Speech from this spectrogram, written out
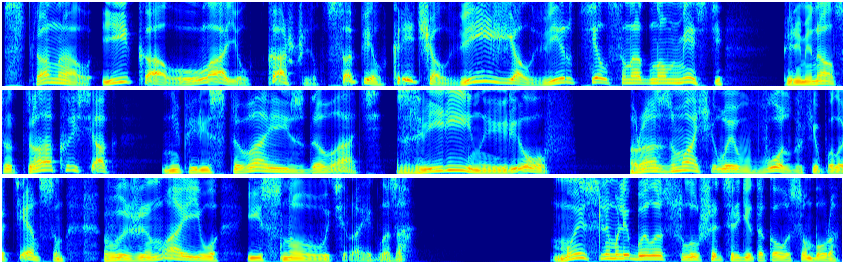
стонал, икал, лаял, кашлял, сопел, кричал, визжал, вертелся на одном месте, переминался так и сяк, не переставая издавать звериный рев, размахивая в воздухе полотенцем, выжимая его и снова вытирая глаза. Мыслимо ли было слушать среди такого сумбура?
